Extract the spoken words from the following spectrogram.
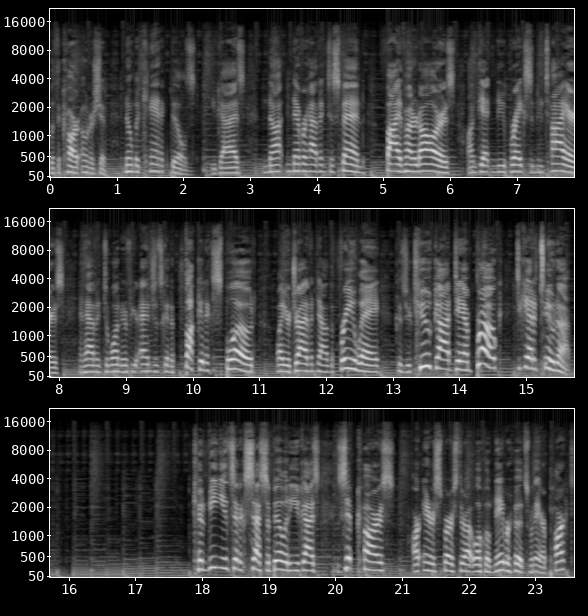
with the car ownership. No mechanic bills, you guys. Not never having to spend $500 on getting new brakes and new tires and having to wonder if your engine's going to fucking explode while you're driving down the freeway because you're too goddamn broke to get a tune up convenience and accessibility, you guys. Zip cars are interspersed throughout local neighborhoods where they are parked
